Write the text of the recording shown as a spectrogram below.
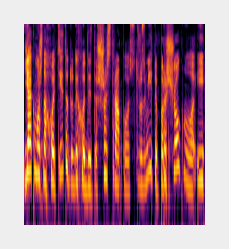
як можна хотіти туди ходити? Щось трапилось, розумієте, перещокнуло. І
